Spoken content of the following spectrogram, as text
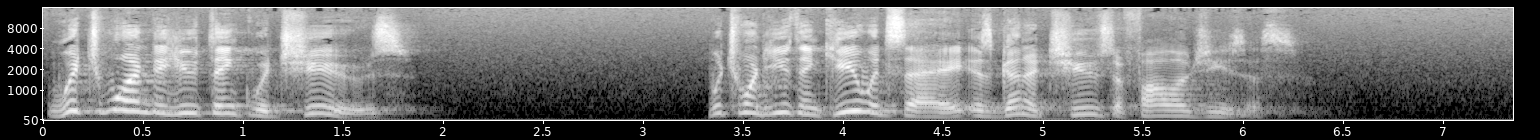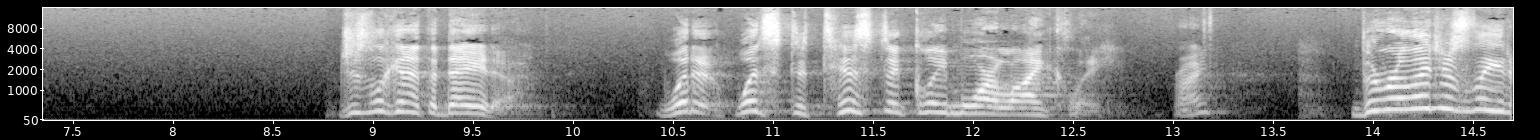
Which one do you think would choose? Which one do you think you would say is going to choose to follow Jesus? Just looking at the data, what, what's statistically more likely, right? The religious leader.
